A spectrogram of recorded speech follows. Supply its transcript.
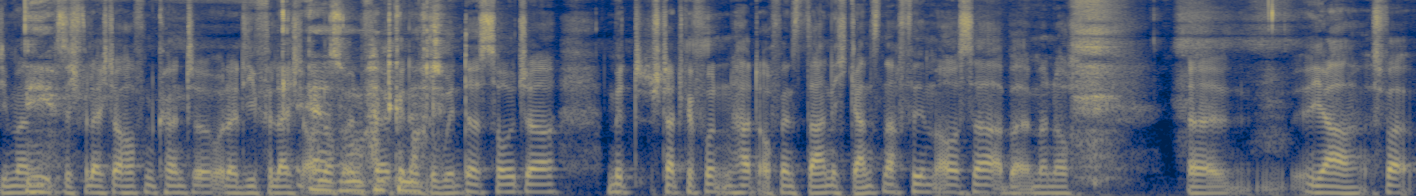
die man Nee. sich vielleicht erhoffen könnte oder die vielleicht auch Eher noch so in Falcon and handgemacht. the Winter Soldier mit stattgefunden hat, auch wenn es da nicht ganz nach Film aussah, aber immer noch, äh, ja, es war,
